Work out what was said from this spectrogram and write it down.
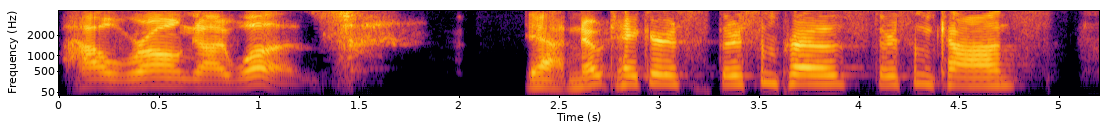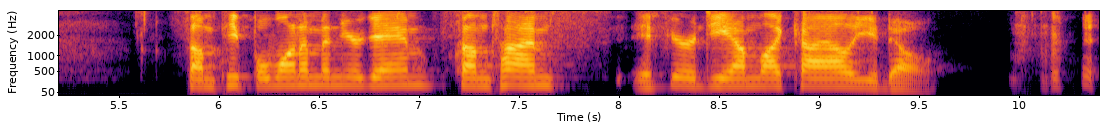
How wrong I was. Yeah, note takers. There's some pros. There's some cons. Some people want them in your game. Sometimes, if you're a DM like Kyle, you don't.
